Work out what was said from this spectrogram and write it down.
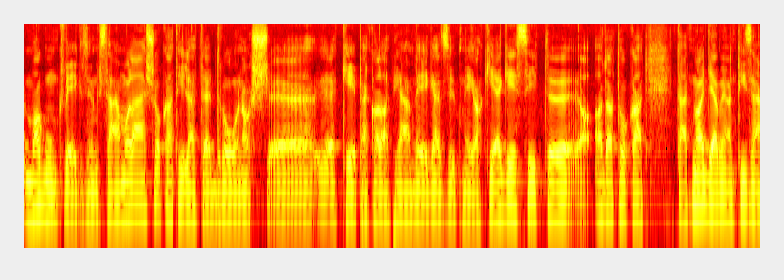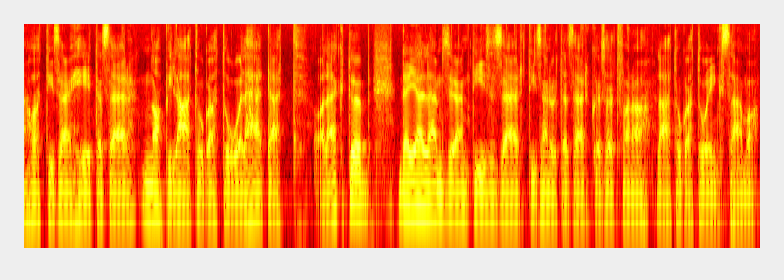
magunk végzünk számolásokat, illetve drónos képek alapján végezzük még a kiegészítő adatokat, tehát nagyjából olyan 16-17 ezer napi látogató lehetett a legtöbb, de jellemzően 10 ezer, 15 ezer között van a látogatóink száma.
